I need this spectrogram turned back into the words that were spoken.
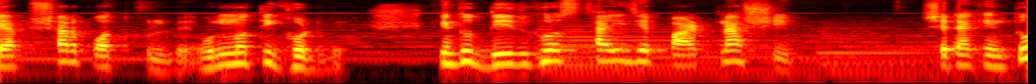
ব্যবসার পথ খুলবে, উন্নতি ঘটবে। কিন্তু দীর্ঘস্থায়ী যে পার্টনারশিপ সেটা কিন্তু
